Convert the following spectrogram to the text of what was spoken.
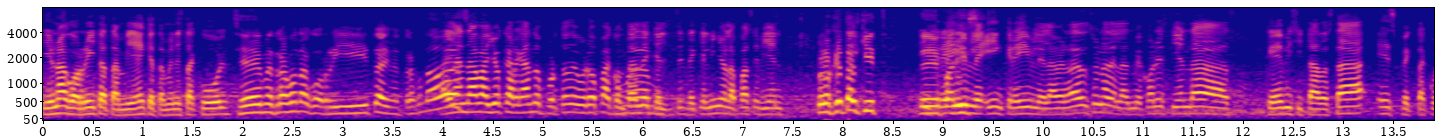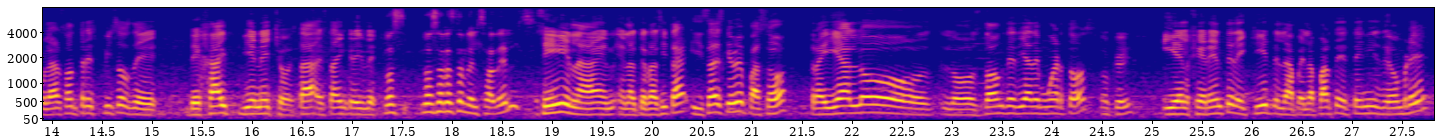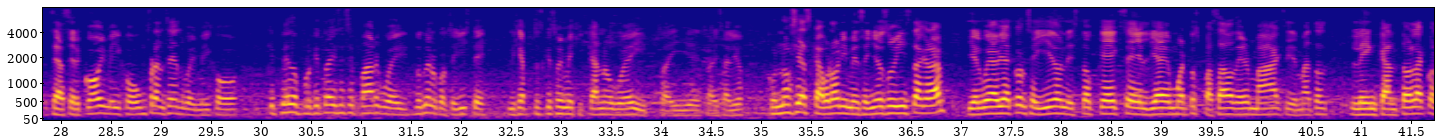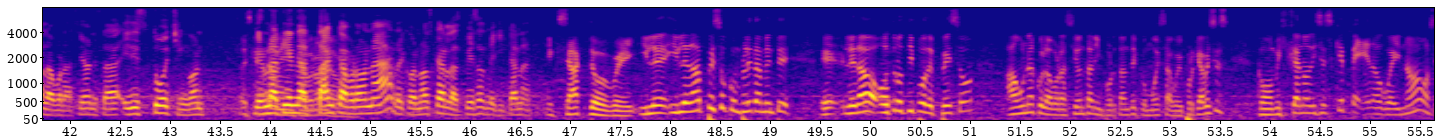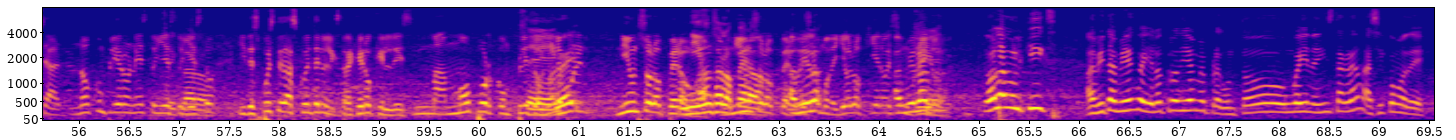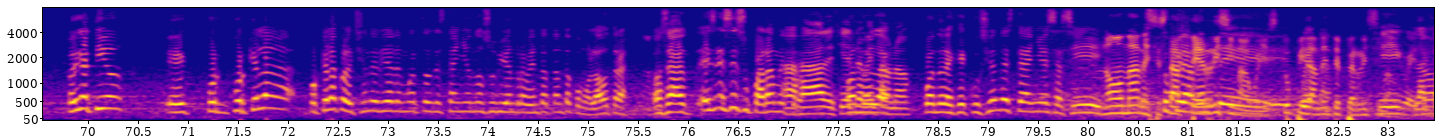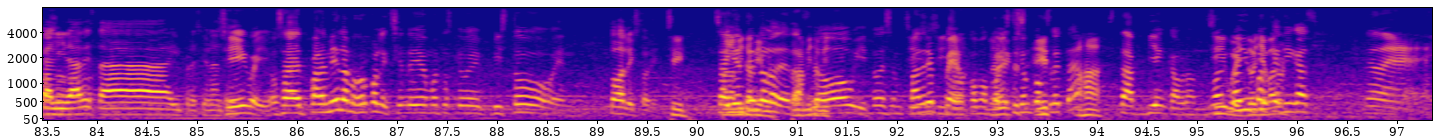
Y una gorrita también, que también está cool. Sí, me trajo una gorrita y me trajo... No, Ahí la andaba yo cargando por toda Europa con No tal de que, el, de que el niño la pase bien. Pero ¿qué tal kit de increíble, París? increíble. La verdad es una de las mejores tiendas que he visitado. Está espectacular. Son tres pisos de, de hype bien hecho. Está, está increíble. ¿No, ¿No cerraste en el Sadels? Sí, en la, en, en la terracita. ¿Y sabes qué me pasó? Traía los, los dong de Día de Muertos Ok. Y el gerente de Kit, de la, de la parte de tenis de hombre, se acercó y me dijo, un francés, güey, me dijo, ¿qué pedo? ¿Por qué traes ese par, güey? ¿Dónde lo conseguiste? Le dije, "Ah, pues es que soy mexicano, güey, y pues ahí, es- ahí salió. Conoces cabrón y me enseñó su Instagram y el güey había conseguido en StockX el Día de Muertos pasado de Air Max y demás. Entonces le encantó la colaboración está, y estuvo chingón. Es que en una tienda cabrona, tan cabrona reconozcan las piezas mexicanas. Exacto, güey. Y le, y le da peso completamente, eh, le da otro tipo de peso a una colaboración tan importante como esa, güey. Porque a veces como mexicano dices, ¿qué pedo, güey? ¿No? O sea, no cumplieron esto y Sí, esto y esto. Y después te das cuenta en el extranjero que les mamó por completo. Sí. No le ponen ni un solo pero. Ni un solo Ni pero. un solo pero. A mí Es lo- como de yo lo quiero, es A un mí lo- pero, güey. Hola, Bull Kicks. A mí también, güey. El otro día me preguntó un güey en el Instagram, así como de, oiga, tío, eh, ¿por, por qué la, ¿por qué la colección de Día de Muertos de este año no subió en reventa tanto como la otra? O sea, es- ese es su parámetro. Ajá, de si es Cuando reventa la- o no. Cuando la ejecución de este año es así. No mames, está perrísima, güey, estúpidamente buena. perrísima. Sí, güey. La no, calidad no. está impresionante. Sí, güey. O sea, para mí es la mejor colección de Día de Muertos que he visto en toda la historia. Sí. O sea, para yo entiendo lo de The. Flow y todo ese padre, sí, sí, pero no. como Pero este colección es- completa está bien cabrón. No, Sí, no güey, hay lo un par llevaron- que digas,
